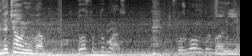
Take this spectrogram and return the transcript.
Для чого він вам? Доступ до бази. Службовим планшетом. Он є.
